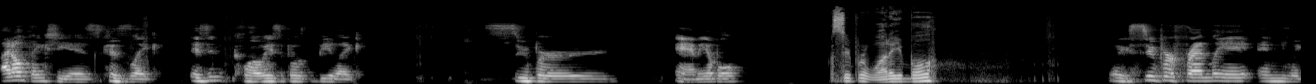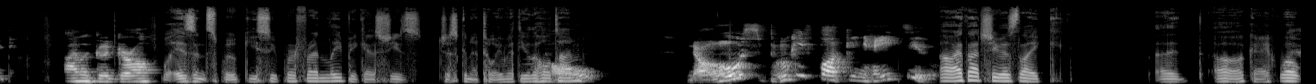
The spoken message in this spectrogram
I don't think she is because like, isn't Chloe supposed to be like super amiable, Super whatable? Like super friendly and like I'm a good girl. Well, isn't Spooky super friendly because she's just gonna toy with you the whole time? Oh. No, Spooky fucking hates you. Oh, I thought she was like. Uh, oh, okay. Well,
